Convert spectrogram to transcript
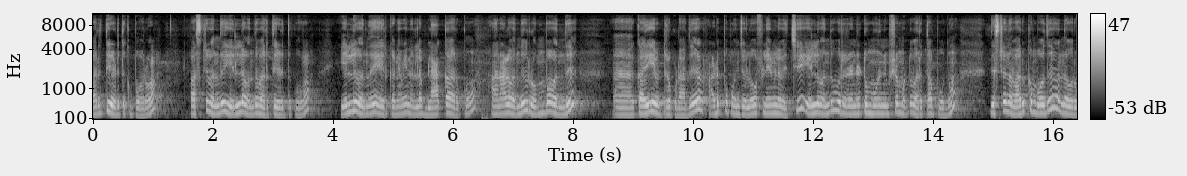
வறுத்து எடுத்துக்க போகிறோம் ஃபஸ்ட்டு வந்து எள்ளை வந்து வறுத்து எடுத்துக்குவோம். எள் வந்து ஏற்கனவே நல்லா பிளாக்காக இருக்கும். அதனால் வந்து ரொம்ப வந்து கறியை விட்டுறக்கூடாது. அடுப்பை கொஞ்சம் லோ ஃப்ளேமில் வச்சு எள் வந்து ஒரு ரெண்டு டு மூணு நிமிஷம் மட்டும் வறுத்தா போதும். ஜஸ்ட் அந்த வறுக்கும் போது அந்த ஒரு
